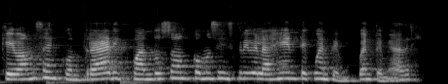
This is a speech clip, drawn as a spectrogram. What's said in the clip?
qué vamos a encontrar y cuándo son, cómo se inscribe la gente. Cuénteme, cuénteme, Adri.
